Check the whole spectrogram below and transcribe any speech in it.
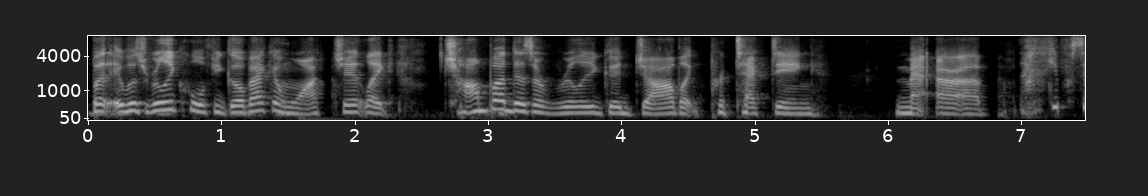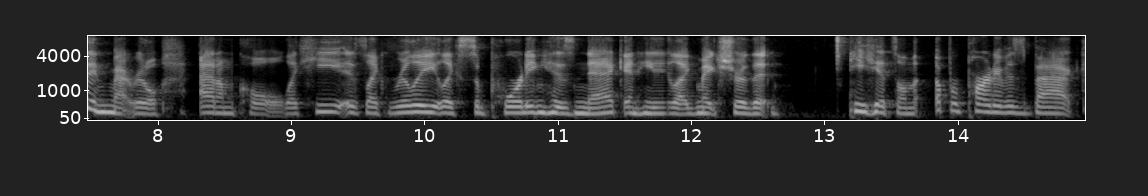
But it was really cool if you go back and watch it. Like Ciampa does a really good job like protecting Matt, uh, I keep saying Matt Riddle, Adam Cole. Like he is like really like supporting his neck, and he like makes sure that he hits on the upper part of his back.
